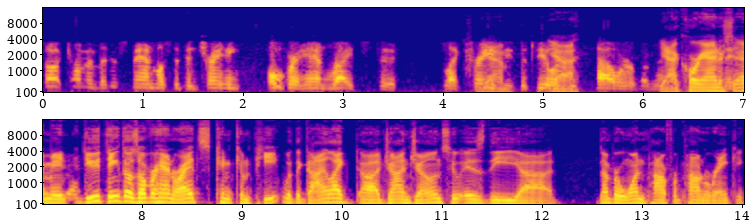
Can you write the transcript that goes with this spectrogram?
saw it coming, but this man must have been training overhand rights to like crazy Yeah. to deal Yeah. with the power of a man. Yeah, Corey Anderson. I mean, do you think those overhand rights can compete with a guy like uh, Jon Jones, who is the uh, number one pound for pound ranking?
